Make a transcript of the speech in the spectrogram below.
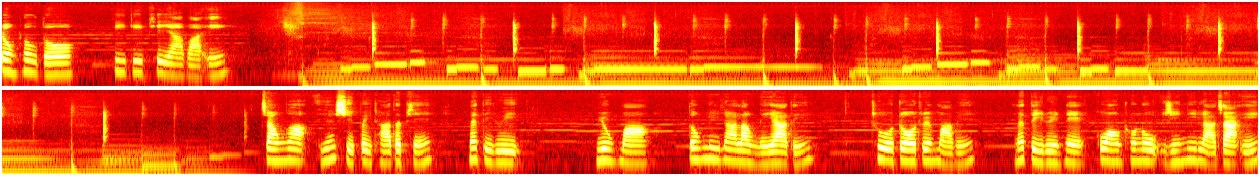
တုန်လှုပ်သောပီတိဖြစ်ရပါ၏ ကျောင်းကအရက်ရှည်ပိတ်ထားသဖြင့်မက်တီရီမြို့မှာ၃လလလောက်နေရသည်ထိုအတော်တွင်မှာပင်မက်တီရီနှင့်ကိုအောင်ထွန်းတို့ရင်းနှီးလာကြ၏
